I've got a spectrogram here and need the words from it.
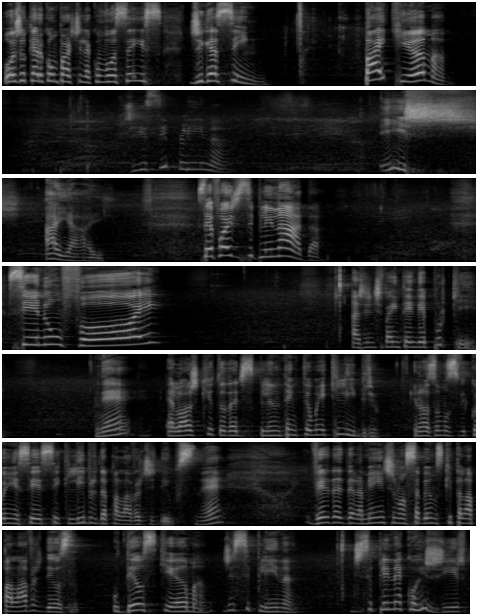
Hoje eu quero compartilhar com vocês. Diga assim: Pai que ama, disciplina. Ixi, ai, ai. Você foi disciplinada? Se não foi, a gente vai entender por quê, né? É lógico que toda disciplina tem que ter um equilíbrio. E nós vamos conhecer esse equilíbrio da palavra de Deus, né? Verdadeiramente, nós sabemos que pela palavra de Deus o Deus que ama, disciplina. Disciplina é corrigir.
